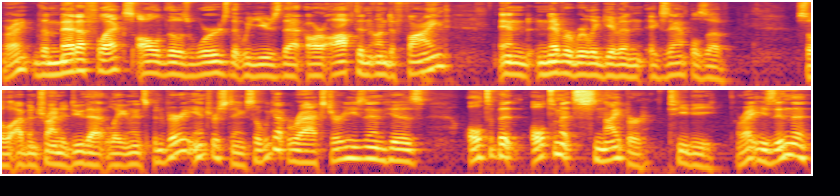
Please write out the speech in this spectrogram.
right? The meta flex, all of those words that we use that are often undefined and never really given examples of. So I've been trying to do that lately, it's been very interesting. So we got Rackster. He's in his ultimate ultimate sniper TD. Right? He's in the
